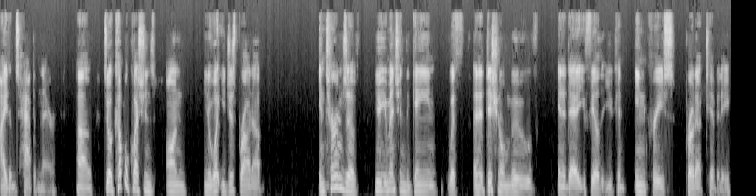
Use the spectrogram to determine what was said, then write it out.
items happen there. Uh, so a couple questions on you know what you just brought up in terms of you know, you mentioned the gain with an additional move in a day you feel that you can increase productivity.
